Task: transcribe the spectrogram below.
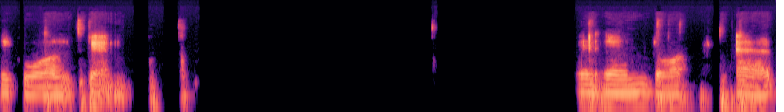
equal 10 nn dot add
